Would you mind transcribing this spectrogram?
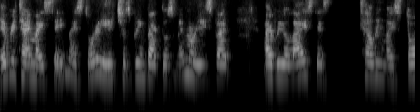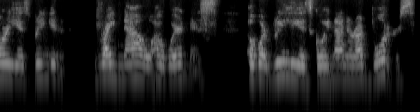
every time I say my story, it just bring back those memories. But I realized that telling my story is bringing right now awareness of what really is going on in our borders,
